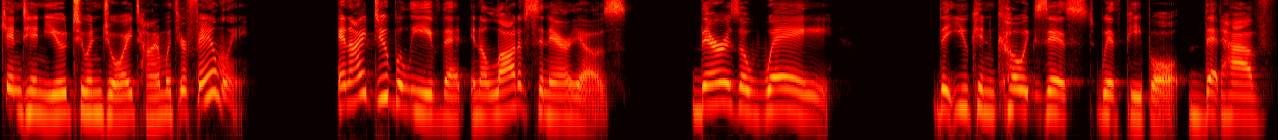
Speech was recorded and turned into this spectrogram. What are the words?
continue to enjoy time with your family. And I do believe that in a lot of scenarios, there is a way that you can coexist with people that have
